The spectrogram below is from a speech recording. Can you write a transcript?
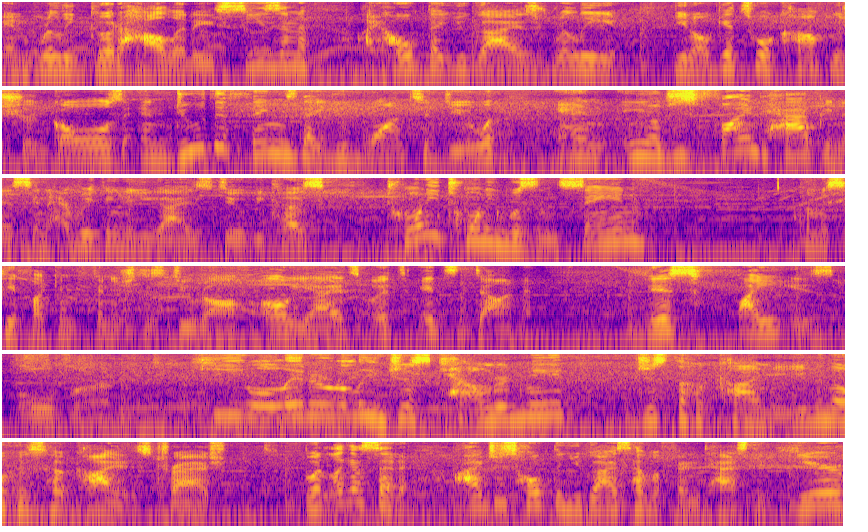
and really good holiday season. I hope that you guys really, you know, get to accomplish your goals and do the things that you want to do and, you know, just find happiness in everything that you guys do because 2020 was insane. Let me see if I can finish this dude off. Oh yeah, it's, it's, it's done. This fight is over. He literally just countered me, just the Hakai even though his Hakai is trash. But like I said, I just hope that you guys have a fantastic year.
